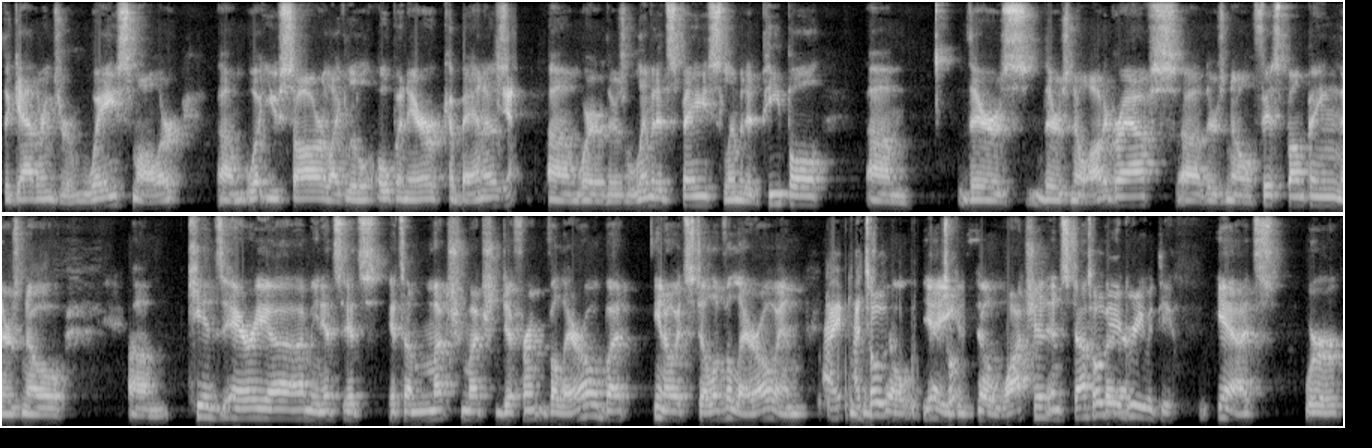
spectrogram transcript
The gatherings are way smaller. Um, what you saw are like little open air cabanas. Yeah um, where there's limited space, limited people. Um, there's there's no autographs. Uh, there's no fist bumping. There's no um, kids area. I mean, it's it's it's a much much different Valero, but you know, it's still a Valero, and I, I totally yeah, you can still watch it and stuff. Totally agree with you. Yeah, it's we're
